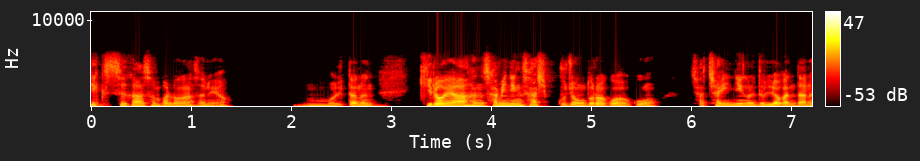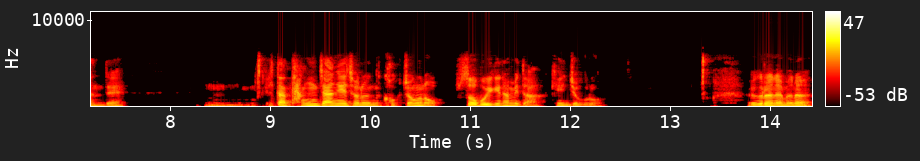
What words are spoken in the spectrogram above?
힉스가 선발로 나서네요. 음, 뭐 일단은 길어야 한 3이닝 49 정도라고 하고 차차 이닝을 늘려간다는데 음, 일단 당장에 저는 걱정은 없어 보이긴 합니다. 개인적으로. 왜 그러냐면은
